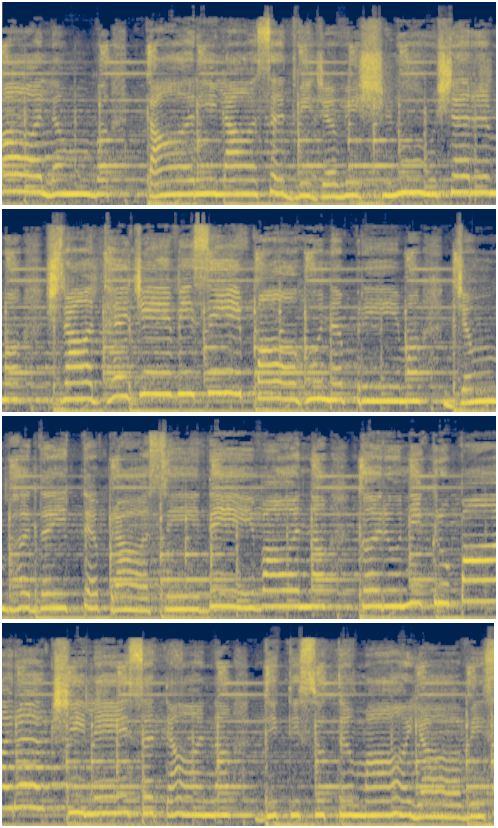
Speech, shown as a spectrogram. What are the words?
आलंब. तारिलास द्विज विष्णू शर्मा श्राद्ध जेविसी पाहुन प्रेमा जंभ दैत्य प्रासे देवाना करुणी कृपा रक्षिले सत्याना दितिसुत माया विस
